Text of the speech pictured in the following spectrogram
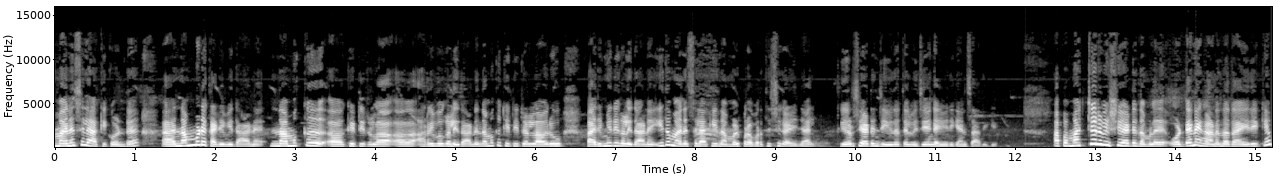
മനസ്സിലാക്കിക്കൊണ്ട് നമ്മുടെ കഴിവിതാണ് നമുക്ക് കിട്ടിയിട്ടുള്ള അറിവുകൾ ഇതാണ്. നമുക്ക് കിട്ടിയിട്ടുള്ള ഒരു പരിമിതികൾ ഇതാണ്. ഇത് മനസ്സിലാക്കി നമ്മൾ പ്രവർത്തിച്ചു കഴിഞ്ഞാൽ തീർച്ചയായിട്ടും ജീവിതത്തിൽ വിജയം കൈവരിക്കാൻ സാധിക്കും. അപ്പം മറ്റൊരു വിഷയമായിട്ട് നമ്മൾ ഉടനെ കാണുന്നതായിരിക്കും.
